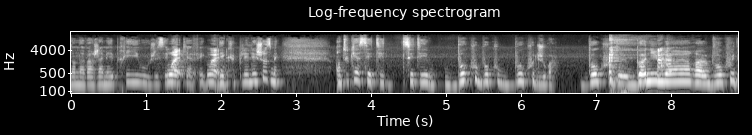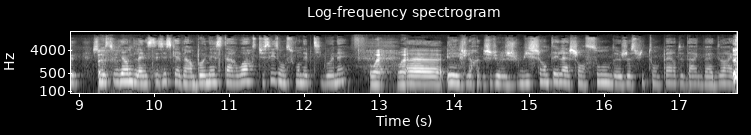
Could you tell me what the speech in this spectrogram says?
d'en avoir jamais pris ou je sais Ouais, pas qui a fait ouais. décupler les choses mais En tout cas, c'était beaucoup, beaucoup, beaucoup de joie beaucoup de bonne humeur, euh, beaucoup de. Je me souviens de l'anesthésiste qui avait un bonnet Star Wars. Tu sais, ils ont souvent des petits bonnets. Ouais, ouais. Euh, et je, leur, je, lui chantais la chanson de Je suis ton père de Dark Vador. Et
